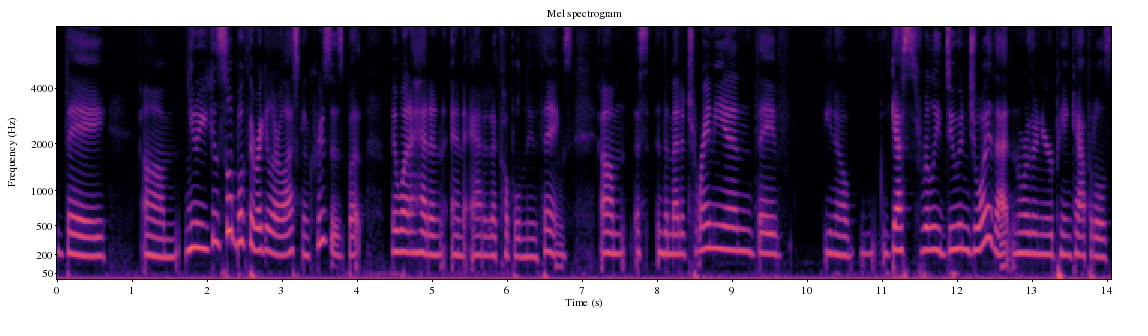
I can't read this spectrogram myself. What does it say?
They, um, you know, you can still book the regular Alaskan cruises, but they went ahead and, and added a couple new things. Um, in the Mediterranean, they've, you know, guests really do enjoy that Northern European capitals.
